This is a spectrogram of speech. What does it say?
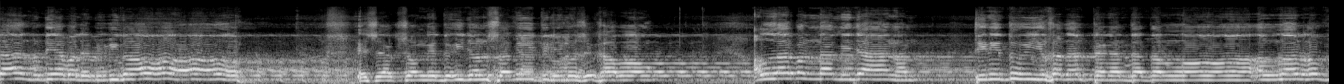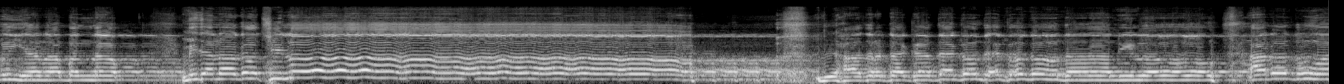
ডাক দিয়ে বলে, বিবি গো, এসে একসঙ্গে দুইজন স্বামী, তিনি বসে খাব। আল্লাহর বান্দা মিজান, তিনি দুই হাজার টাকা দাদা আল্লাহ রবিয়ারা বান্দা, মিজান ছিল। দুই হাজার টাকা দেখো দেখো গো দানিল আরও দোয়া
